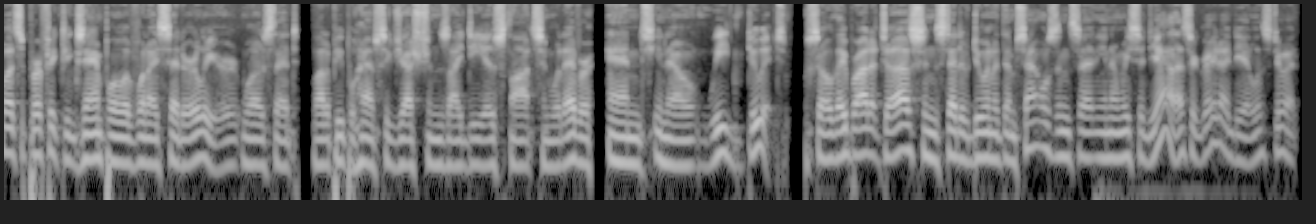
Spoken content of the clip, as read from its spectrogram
Well, it's a perfect example of what I said earlier was that a lot of people have suggestions, ideas, thoughts, and whatever. And, you know, we do it. So they brought it to us instead of doing it themselves and said, you know, we said, yeah, that's a great idea. Let's do it.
